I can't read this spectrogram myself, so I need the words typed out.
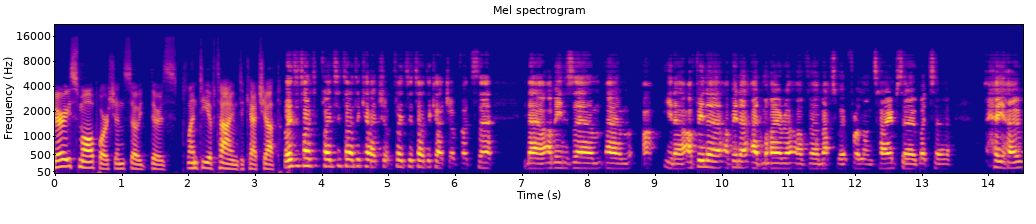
very small portion, so there's plenty of time to catch up. Plenty of time, to, plenty of time to catch up. Plenty of time to catch up. But uh, you know, I mean, um, um, uh, you know, I've been a, I've been an admirer of uh, Matt's work for a long time. So, but uh, hey ho,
